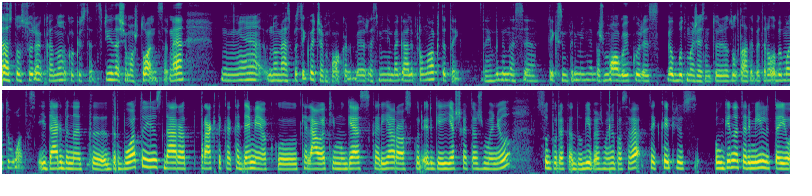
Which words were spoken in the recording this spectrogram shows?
testo surenka, nu, kokius ten 78, ar ne, nu, mes pasikviečiam pokalbį ir asmenybė gali pranokti tai. Tai vadinasi, teiksim pirminėme žmogui, kuris galbūt mažesnį turi rezultatą, bet yra labai motivuotas. Įdarbinat darbuotojus, darot praktiką akademiją, keliaujate į mugės karjeros, kur irgi ieškate žmonių, subūrėte daugybę žmonių pas save. Tai kaip jūs auginate ir mylite jau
